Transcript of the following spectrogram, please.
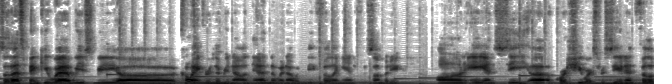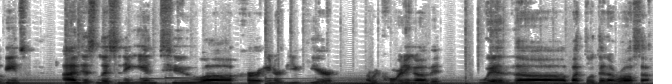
So that's Pinky Webb. We used to be uh, co-anchors every now and then when I would be filling in for somebody on ANC. Uh, of course, she works for CNN Philippines. I'm just listening into uh, her interview here, a recording of it with uh, Bato de la Rosa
